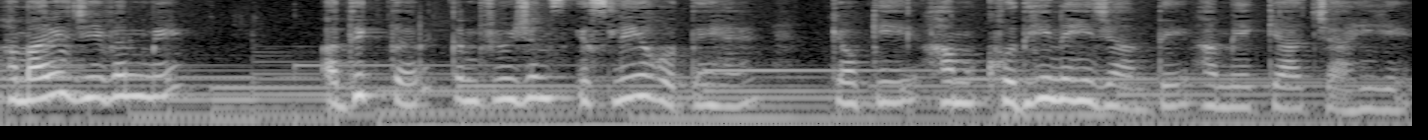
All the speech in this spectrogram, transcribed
हमारे जीवन में अधिकतर कन्फ्यूजन्स इसलिए होते हैं क्योंकि हम खुद ही नहीं जानते हमें क्या चाहिए।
